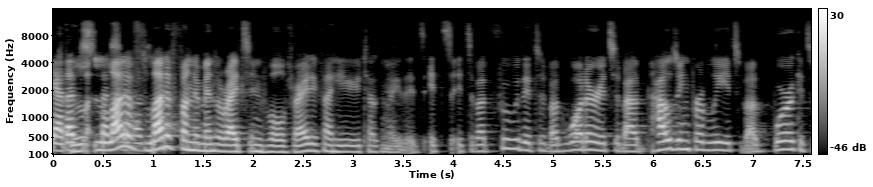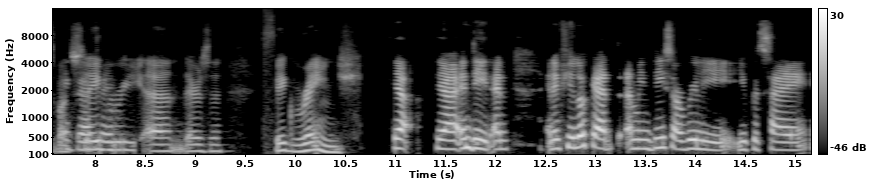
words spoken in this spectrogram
Yeah, that's, a lot of lot of fundamental rights involved, right? If I hear you talking like it's it's it's about food, it's about water, it's about housing, probably it's about work, it's about exactly. slavery, and there's a big range yeah yeah indeed and and if you look at i mean these are really you could say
